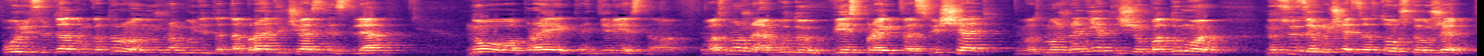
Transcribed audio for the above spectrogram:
по результатам которого нужно будет отобрать участниц для нового проекта интересного. Возможно, я буду весь проект освещать, возможно, нет. Еще подумаю. Но суть заключается в том, что уже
